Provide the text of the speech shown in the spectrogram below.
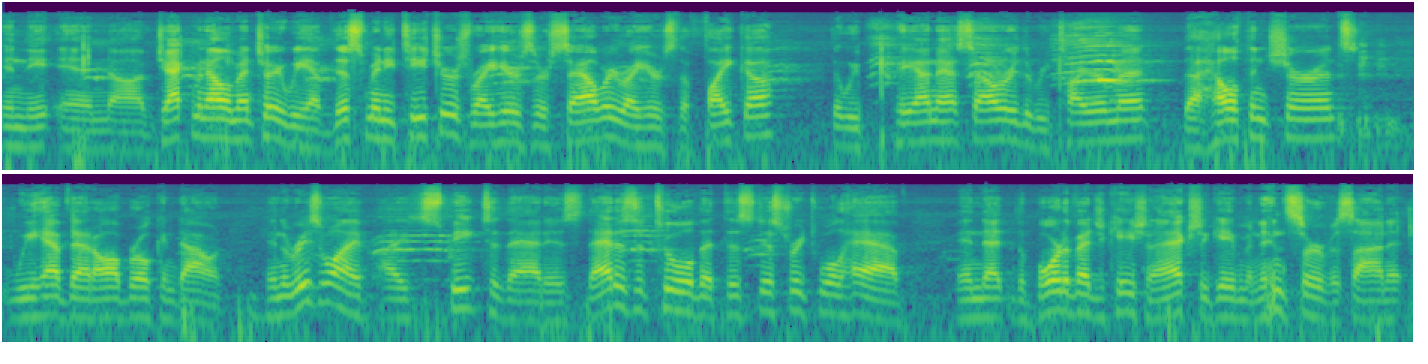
in the in uh, Jackman Elementary we have this many teachers. Right here's their salary. Right here's the FICA that we pay on that salary, the retirement, the health insurance. We have that all broken down. And the reason why I, speak to that is that is a tool that this district will have and that the Board of Education, I actually gave them an in-service on it.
